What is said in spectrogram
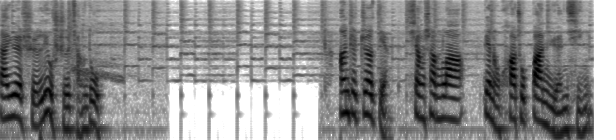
大约是六十强度。按着这点向上拉，便能画出半圆形。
